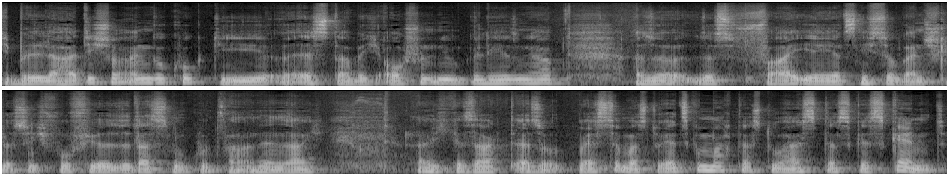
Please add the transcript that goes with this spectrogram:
die Bilder hatte ich schon angeguckt, die Äste habe ich auch schon gelesen gehabt. Also das war ihr jetzt nicht so ganz schlüssig, wofür sie das nur gut war. Und dann habe ich, hab ich gesagt, also weißt du, was du jetzt gemacht hast? Du hast das gescannt.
